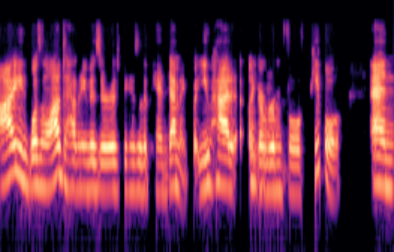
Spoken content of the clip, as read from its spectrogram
i wasn't allowed to have any visitors because of the pandemic but you had like Mhm. a room full of people. And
